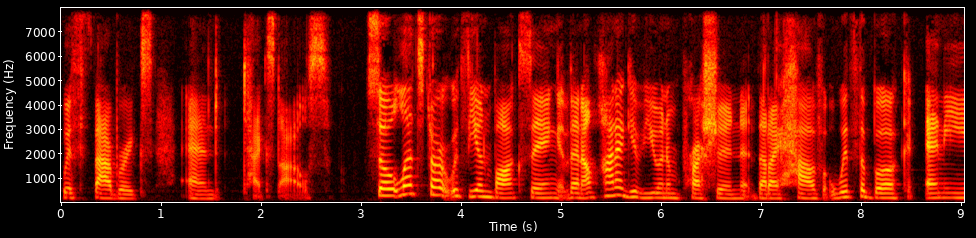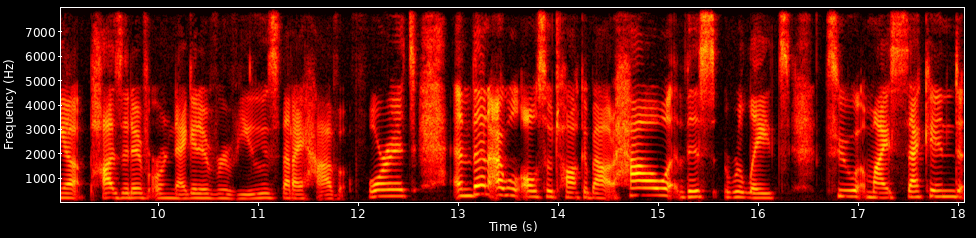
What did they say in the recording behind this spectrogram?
with fabrics and textiles. So let's start with the unboxing, then I'll kind of give you an impression that I have with the book, any positive or negative reviews that I have for it, and then I will also talk about how this relates to my second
